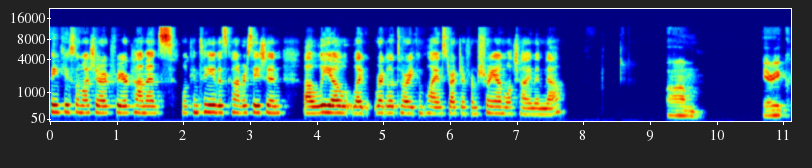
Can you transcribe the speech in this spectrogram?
Thank you so much, Eric, for your comments. We'll continue this conversation. Uh, Leo, like Regulatory Compliance Director from SRAM, will chime in now. Um, Eric,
